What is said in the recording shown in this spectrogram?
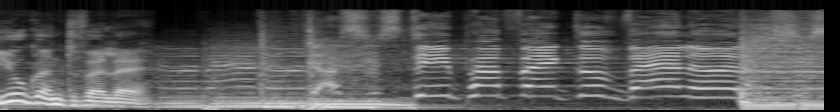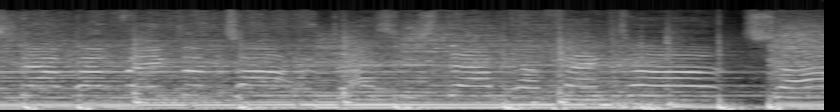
Jugendwelle. Das ist die perfekte Welle. Das ist der perfekte Tag. Das ist der perfekte Tag.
